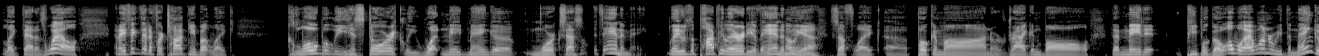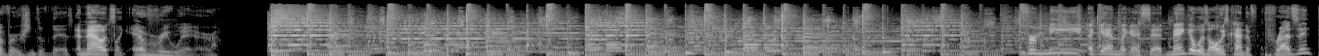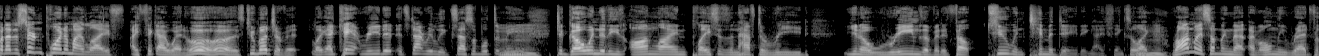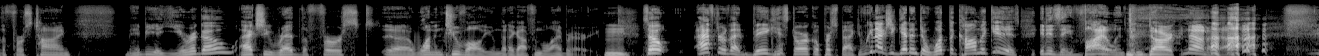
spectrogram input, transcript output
like that as well. And I think that if we're talking about like globally, historically, what made manga more accessible, it's anime. Like it was the popularity of anime, Oh, yeah. stuff like uh, Pokemon or Dragon Ball that made it people go, oh well, I want to read the manga versions of this, and now it's like everywhere. For me, again, like I said, manga was always kind of present, but at a certain point in my life, I think I went, oh, oh, there's too much of it. Like I can't read it. It's not really accessible to me. Mm-hmm. To go into these online places and have to read, you know, reams of it, it felt too intimidating, I think. So like mm-hmm. Ranma is something that I've only read for the first time maybe a year ago. I actually read the first uh, one and two volume that I got from the library. Hmm. So after that big historical perspective, we can actually get into what the comic is. It is a violent and dark. No, no, no.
